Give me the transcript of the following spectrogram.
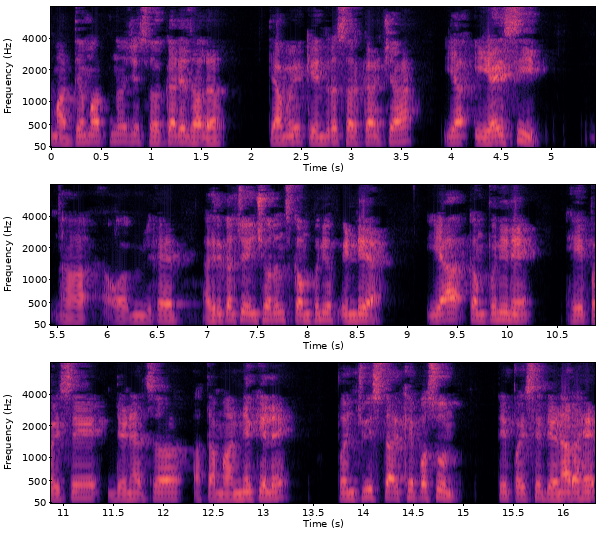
माध्यमातून जे सहकार्य झालं त्यामुळे केंद्र सरकारच्या या ए आय सी म्हणजे काय agriculture insurance company of India या कंपनीने हे पैसे देण्याचं आता मान्य केलंय. पंचवीस तारखेपासून ते पैसे देणार आहेत.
